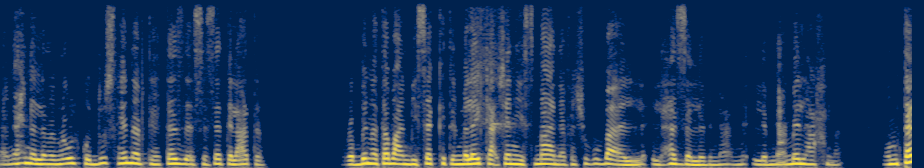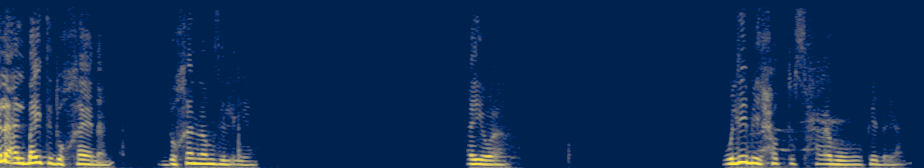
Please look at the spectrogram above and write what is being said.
يعني إحنا لما بنقول قدوس هنا بتهتز أساسات العتب. ربنا طبعا بيسكت الملائكة عشان يسمعنا. فشوفوا بقى الهزة اللي, اللي بنعملها إحنا. وامتلأ البيت دخانا. الدخان رمز الإيه؟ أيوه. وليه بيحطوا صحابه وكده يعني؟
